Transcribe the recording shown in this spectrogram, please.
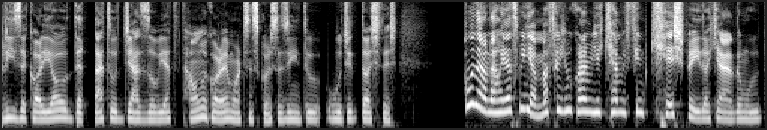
ریزکاری ها و دقت و جذابیت تمام کارهای مارتین سکورسزی این تو وجود داشتش. اما در نهایت میگم من فکر می‌کنم یه کمی فیلم کش پیدا کرده بود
